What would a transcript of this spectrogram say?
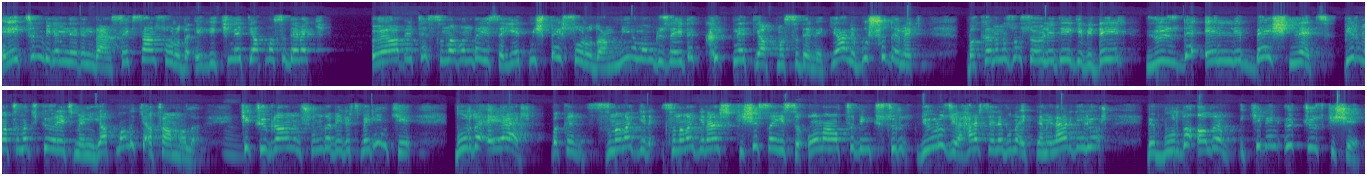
Eğitim bilimlerinden 80 soruda 52 net yapması demek. ÖABT sınavında ise 75 sorudan minimum düzeyde 40 net yapması demek. Yani bu şu demek bakanımızın söylediği gibi değil %55 net bir matematik öğretmeni yapmalı ki atanmalı. Ki Kübra Hanım şunu da belirtmeliyim ki burada eğer bakın sınava, gir- sınava giren kişi sayısı 16 bin küsür diyoruz ya her sene buna eklemeler geliyor. Ve burada alım 2300 kişi.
